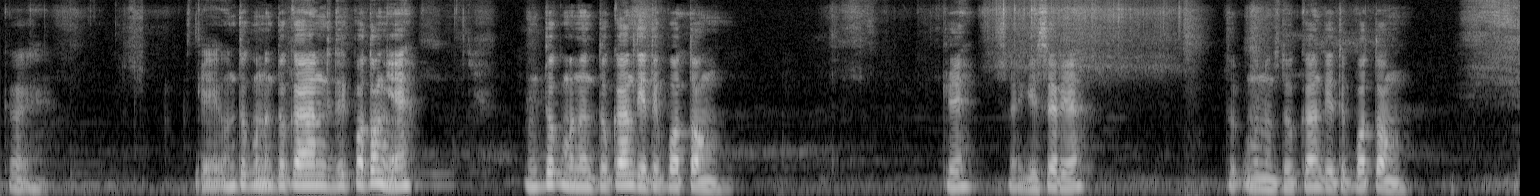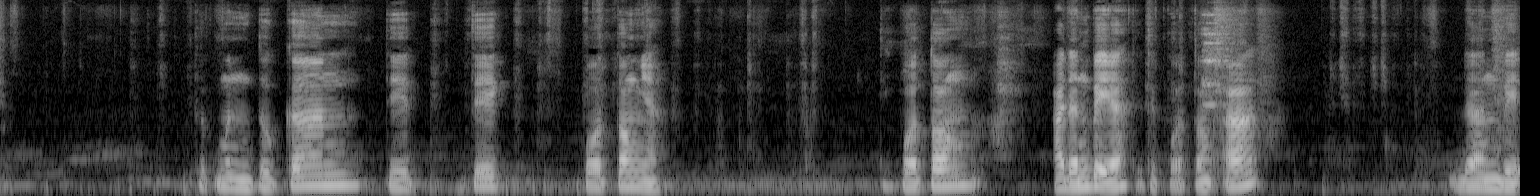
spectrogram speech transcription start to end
Oke, oke untuk menentukan titik potong ya. Untuk menentukan titik potong. Oke saya geser ya. Untuk menentukan titik potong. Untuk menentukan titik potongnya. Potong A dan B ya titik potong A dan B.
